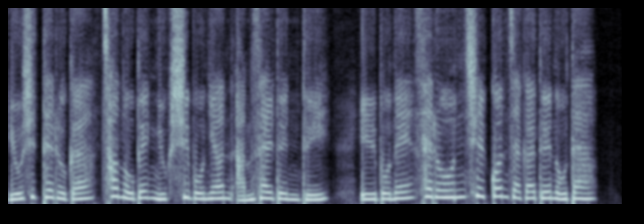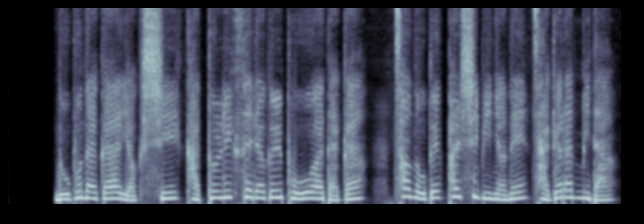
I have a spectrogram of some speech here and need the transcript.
요시테루가 1565년 암살된 뒤 일본의 새로운 실권자가 된 오다. 노부나가 역시 가톨릭 세력을 보호하다가 1582년에 자결합니다.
